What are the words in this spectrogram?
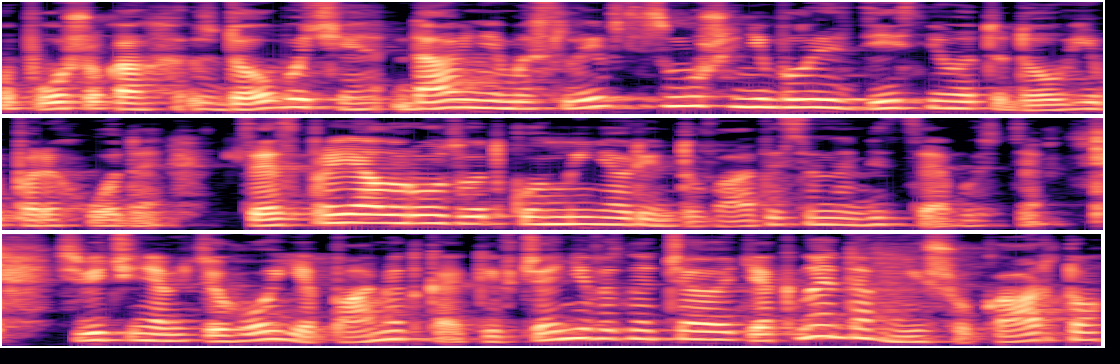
У пошуках здобичі давні мисливці змушені були здійснювати довгі переходи. Це сприяло розвитку вміння орієнтуватися на місцевості. Свідченням цього є пам'ятка, яку вчені визначають як найдавнішу карту,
